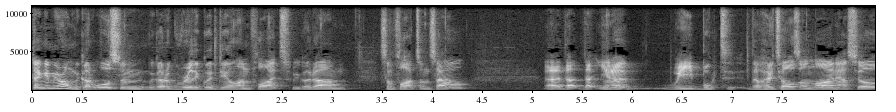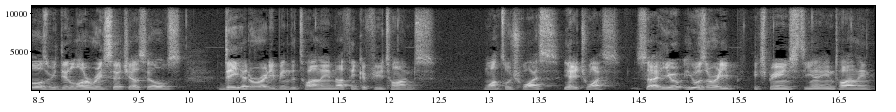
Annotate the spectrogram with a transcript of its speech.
Don't get me wrong, we got awesome, we got a really good deal on flights. We got um, some flights on sale. Uh, that, that, you know, we booked the hotels online ourselves. We did a lot of research ourselves. D had already been to Thailand, I think, a few times, once or twice. Yeah, twice. So he, he was already experienced, you know, in Thailand.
